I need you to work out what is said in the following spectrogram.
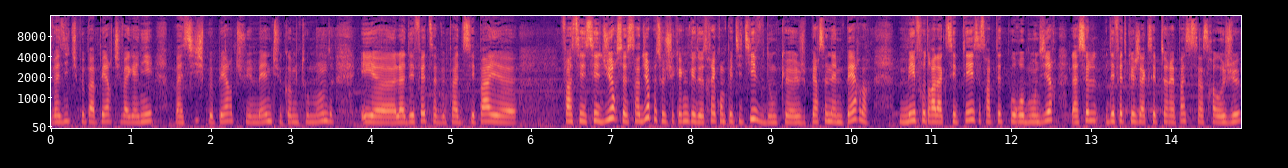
vas-y, tu peux pas perdre, tu vas gagner. Bah si, je peux perdre, tu es humaine, tu es comme tout le monde. Et la défaite, ça veut pas, c'est pas Enfin, c'est dur, c'est dur parce que je suis quelqu'un de très compétitif, donc euh, personne n'aime perdre, mais il faudra l'accepter. Ce sera peut-être pour rebondir. La seule défaite que j'accepterai pas, ça sera au jeu.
